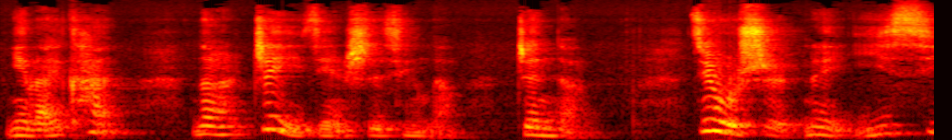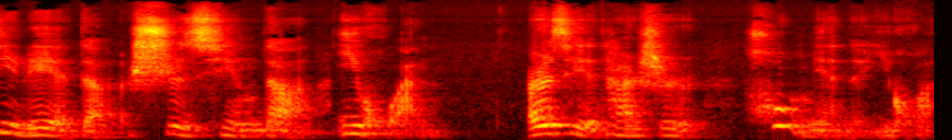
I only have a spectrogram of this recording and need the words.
你来看，那这一件事情呢，真的就是那一系列的事情的一环。而且它是后面的一环。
